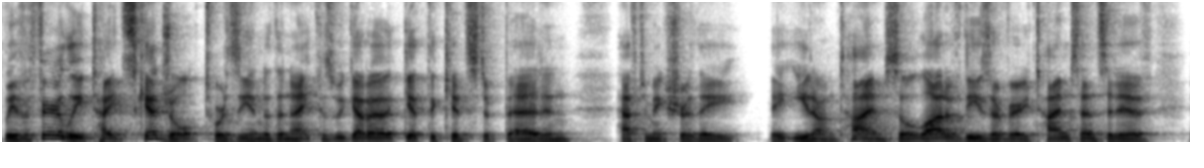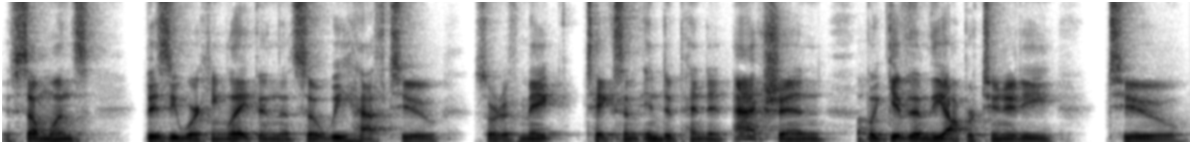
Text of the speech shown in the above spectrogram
we have a fairly tight schedule towards the end of the night because we got to get the kids to bed and have to make sure they they eat on time. So a lot of these are very time sensitive. If someone's busy working late, then so we have to sort of make take some independent action, but give them the opportunity to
